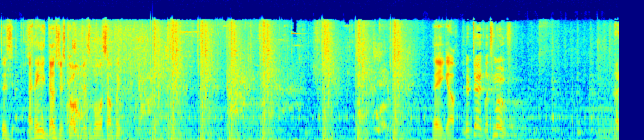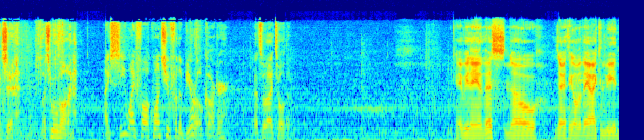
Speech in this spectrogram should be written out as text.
Does I think he does just go invisible or something. There you go. They're dead. Let's move. That's it. Let's move on. I see why Faulke wants you for the Bureau, Carter. That's what I told him. Can I read any of this? No. Is there anything over there I can read?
